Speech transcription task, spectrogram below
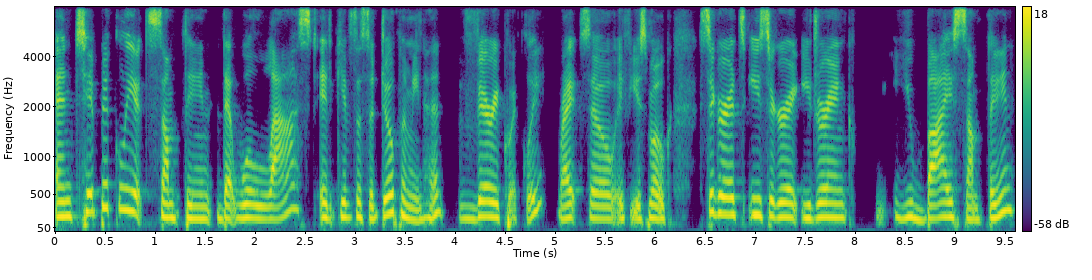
And typically it's something that will last. It gives us a dopamine hit very quickly, right? So if you smoke cigarettes, e cigarette, you drink, you buy something,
